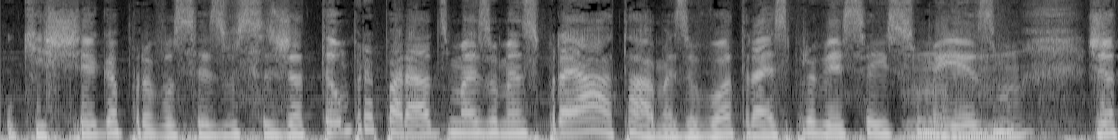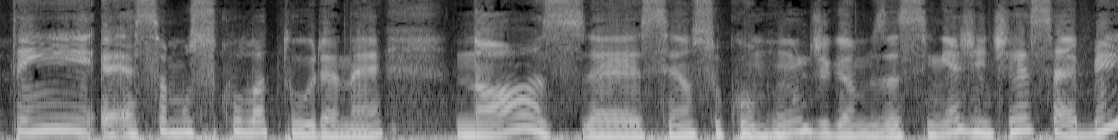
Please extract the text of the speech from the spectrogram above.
O que chega para vocês, vocês já estão preparados mais ou menos para, ah, tá, mas eu vou atrás para ver se é isso Uhum. mesmo. Já tem essa musculatura, né? Nós, é, senso comum, digamos assim, a gente recebe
